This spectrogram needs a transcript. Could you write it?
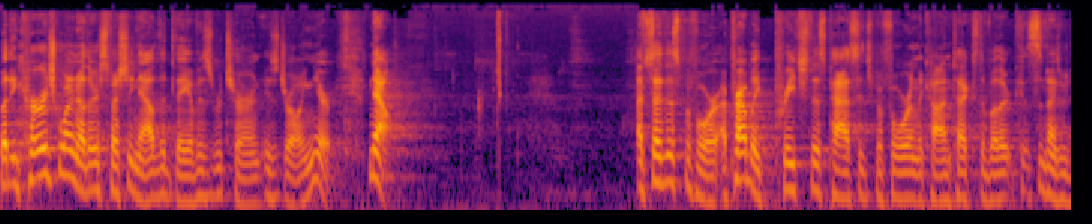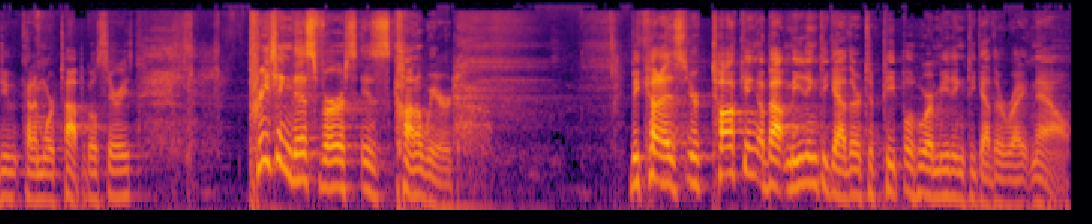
but encourage one another, especially now that the day of his return is drawing near. Now, I've said this before. I probably preached this passage before in the context of other, because sometimes we do kind of more topical series. Preaching this verse is kind of weird because you're talking about meeting together to people who are meeting together right now.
